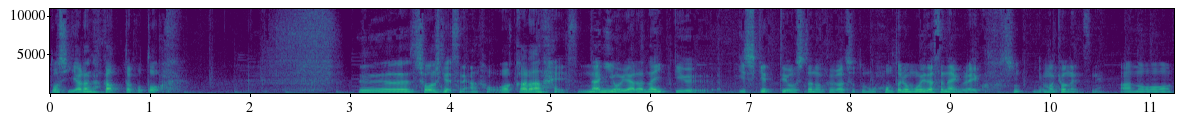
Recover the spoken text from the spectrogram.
今年やらなかったこと、え、正直ですね、あの、わからないです。何をやらないっていう意思決定をしたのかがちょっともう本当に思い出せないぐらい、今年、まあ去年ですね。あの、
